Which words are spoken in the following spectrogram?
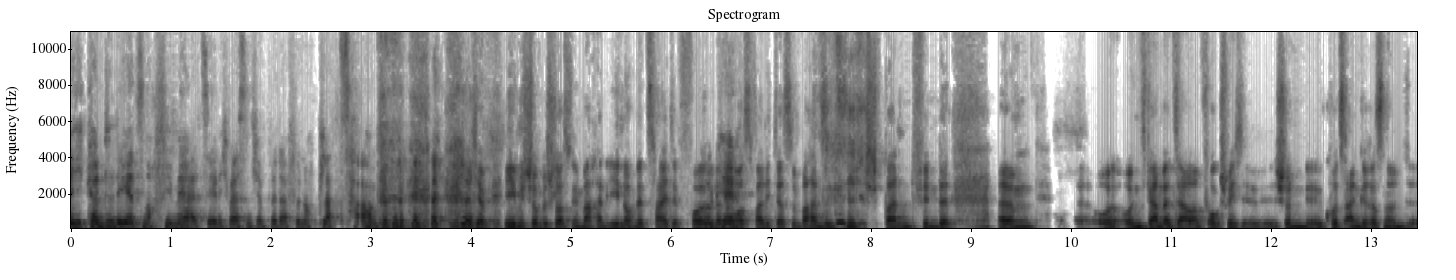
ich könnte dir jetzt noch viel mehr erzählen. Ich weiß nicht, ob wir dafür noch Platz haben. ich habe eben schon beschlossen, wir machen eh noch eine zweite Folge okay. daraus, weil ich das so wahnsinnig spannend finde. Ähm, und wir haben jetzt ja im Vorgespräch äh, schon kurz angerissen und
